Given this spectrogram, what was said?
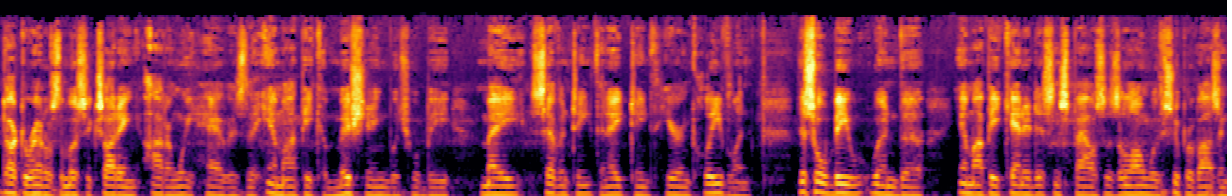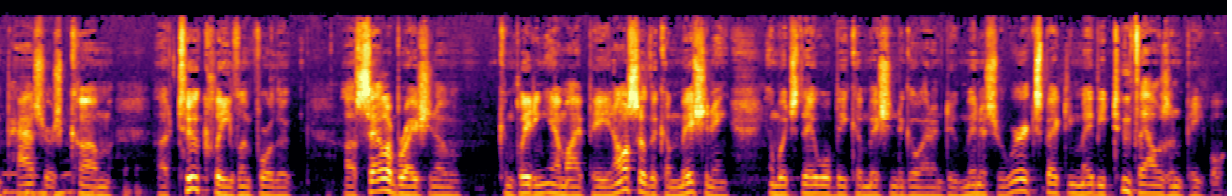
Dr. Reynolds, the most exciting item we have is the MIP commissioning, which will be May 17th and 18th here in Cleveland. This will be when the MIP candidates and spouses, along with supervising pastors, come uh, to Cleveland for the uh, celebration of completing MIP and also the commissioning in which they will be commissioned to go out and do ministry. We're expecting maybe 2,000 people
